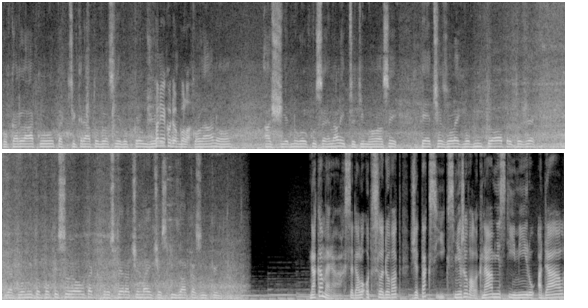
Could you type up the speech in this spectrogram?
po Karláku, tak třikrát to vlastně obkroužil. Tady jako dokola. dokola no, až jednu holku sehnali, předtím ho asi pět, šest holek odmítlo, protože jak oni to popisují, tak prostě radši mají český zákazníky. Na kamerách se dalo odsledovat, že taxík směřoval k náměstí Míru a dál,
